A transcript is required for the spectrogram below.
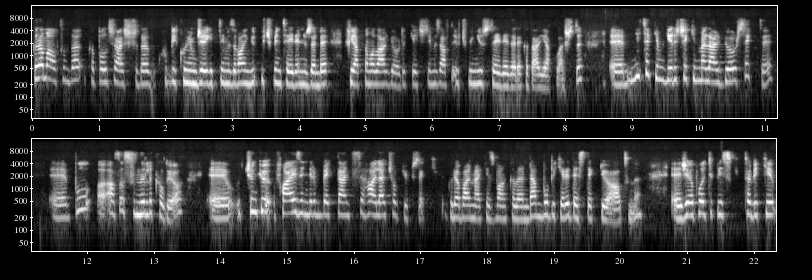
Gram altında kapalı çarşıda bir kuyumcuya gittiğimiz zaman 3000 TL'nin üzerinde fiyatlamalar gördük. Geçtiğimiz hafta 3100 TL'lere kadar yaklaştı. E, nitekim geri çekilmeler görsek de e, bu aslında sınırlı kalıyor. E, çünkü faiz indirim beklentisi hala çok yüksek global merkez bankalarından. Bu bir kere destekliyor altını. E, jeopolitik risk tabii ki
